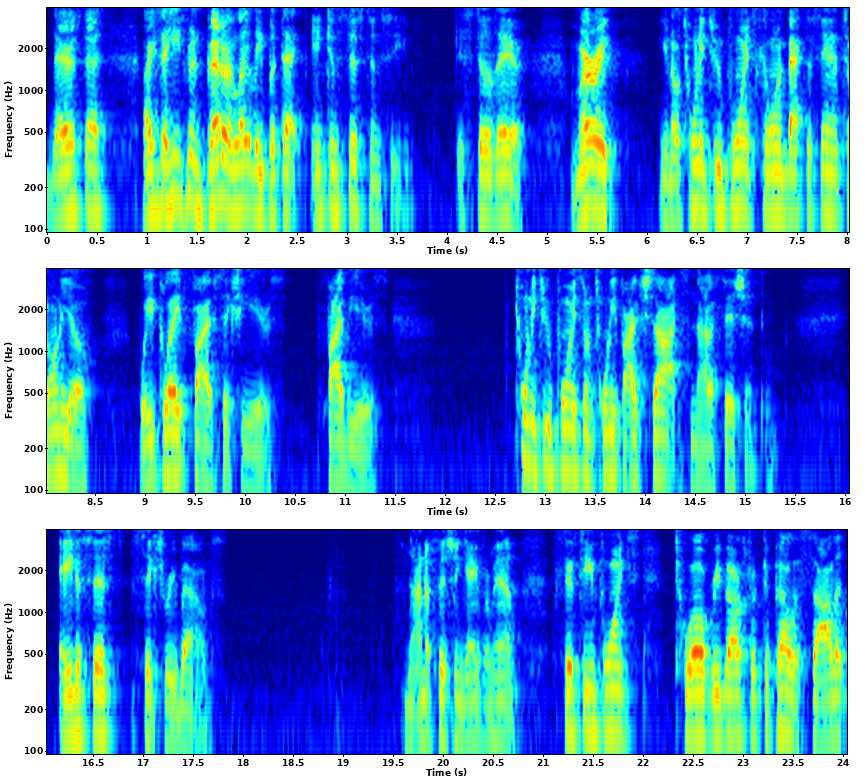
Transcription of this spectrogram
there's that. Like I said, he's been better lately, but that inconsistency is still there. Murray, you know, 22 points going back to San Antonio, where he played five, six years, five years. 22 points on 25 shots, not efficient. Eight assists, six rebounds. Not an efficient game from him. 15 points, 12 rebounds for Capela, solid.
